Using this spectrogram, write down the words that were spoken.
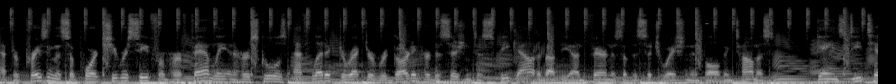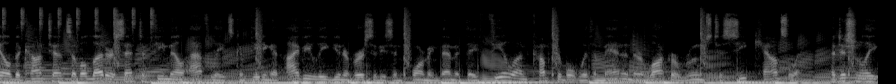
after praising the support she received from her family and her school's athletic director regarding her decision to speak out about the unfairness of the situation involving Thomas. Gaines detailed the contents of a letter sent to female athletes competing at Ivy League universities informing them if they feel uncomfortable with a man in their locker rooms to seek counseling. Additionally,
